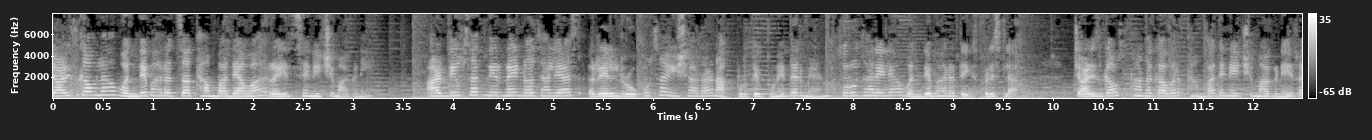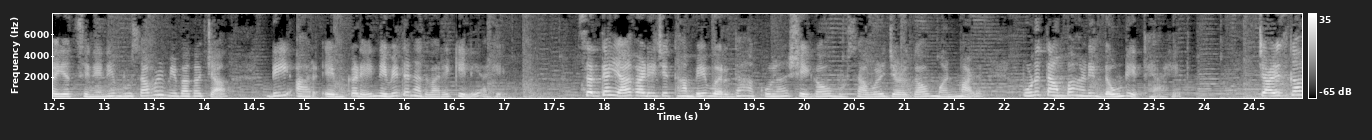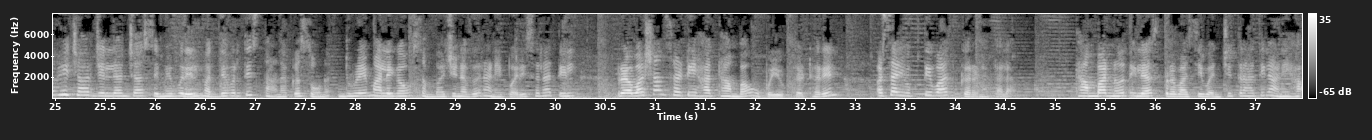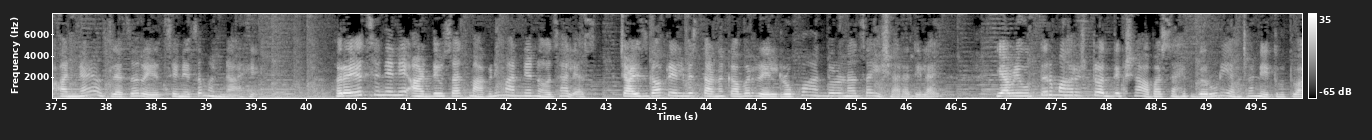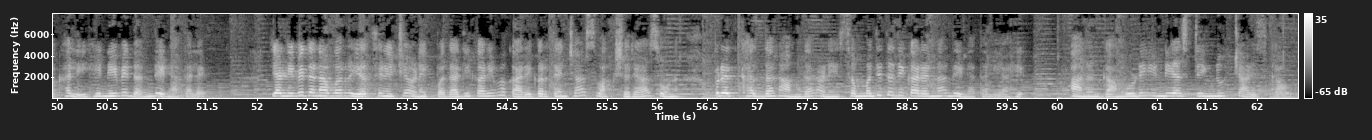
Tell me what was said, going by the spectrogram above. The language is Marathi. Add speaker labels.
Speaker 1: चाळीसगावला वंदे भारतचा थांबा द्यावा रयत सेनेची मागणी. आठ दिवसात निर्णय न झाल्यास रेल रोकोचा इशारा नागपूर ते पुणे दरम्यान सुरू झालेल्या वंदे भारत एक्सप्रेसला. चाळीसगाव स्थानकावर थांबा देण्याची मागणी रयत सेनेने भुसावळ विभागाच्या डीआरएमकडे निवेदनाद्वारे केली आहे. सध्या या गाडीचे थांबे वर्धा अकोला शेगाव भुसावळ जळगाव मनमाड पुणतांबा आणि दौंड येथे आहेत. चाळीसगाव हे चार जिल्ह्यांच्या सीमेवरील मध्यवर्ती स्थानक असून धुळे मालेगाव संभाजीनगर आणि परिसरातील प्रवाशांसाठी हा थांबा उपयुक्त ठरेल असा युक्तिवाद करण्यात आला. थांबा न दिल्यास प्रवासी वंचित राहतील आणि हा अन्याय असल्याचं रयत सेनेचं म्हणणं आहे. रयत सेनेने आठ दिवसात मागणी मान्य न झाल्यास चाळीसगाव रेल्वे स्थानकावर रेल रोको आंदोलनाचा इशारा दिलाय. यावेळी उत्तर महाराष्ट्र अध्यक्ष आबासाहेब गरुड यांच्या नेतृत्वाखाली हे निवेदन देण्यात आले या निवेदनावर रयत सेनेचे अनेक पदाधिकारी व कार्यकर्त्यांच्या स्वाक्षऱ्या असून प्रत खासदार आमदार आणि संबंधित अधिकाऱ्यांना देण्यात आली आहे. Anand Gangurde India sting news Chalisgaon.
